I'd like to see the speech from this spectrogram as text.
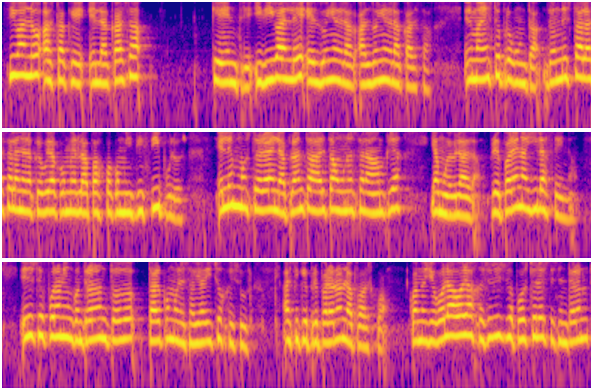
Síganlo hasta que en la casa que entre y díganle el dueño de la, al dueño de la casa. El maestro pregunta, ¿dónde está la sala en la que voy a comer la Pascua con mis discípulos? Él les mostrará en la planta alta una sala amplia y amueblada. Preparen allí la cena. Ellos se fueron y encontraron todo tal como les había dicho Jesús, así que prepararon la Pascua. Cuando llegó la hora, Jesús y sus apóstoles se sentaron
